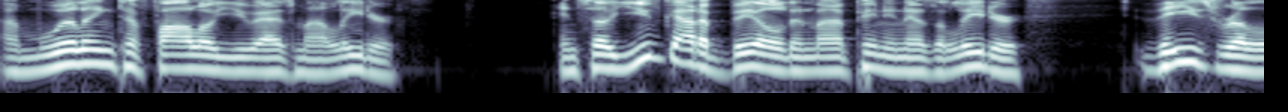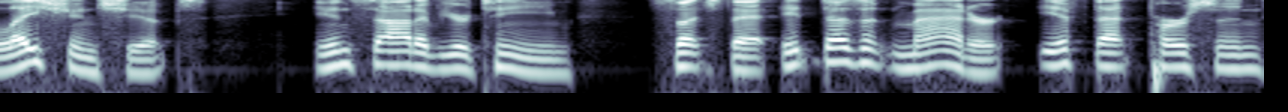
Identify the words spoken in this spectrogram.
I'm willing to follow you as my leader. And so you've got to build, in my opinion, as a leader, these relationships inside of your team such that it doesn't matter if that person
